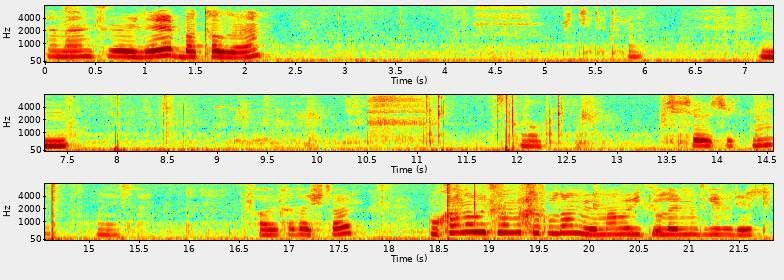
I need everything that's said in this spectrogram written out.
Hemen şöyle bakalım. Bir kere de. Hmm. Tamam. İki kere çektim. Neyse. Arkadaşlar bu kanalı çoğunlukla kullanmıyorum ama videolarımız gelecek.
